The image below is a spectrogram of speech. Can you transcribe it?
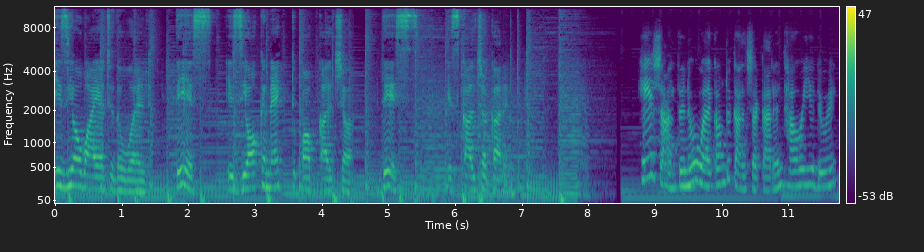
is your wire to the world. This is your connect to pop culture. This is Culture Current. Hey Santanu, welcome to Culture Current. How are you doing?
